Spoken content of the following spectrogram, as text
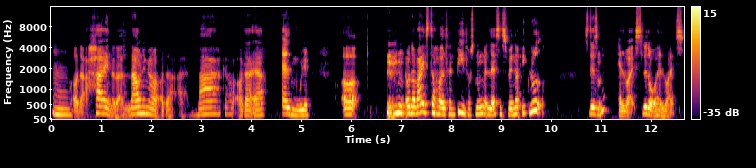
Mm. Og der er hegn, og der er lavninger, og der er marker, og der er alt muligt. Og undervejs, der holdt han bil hos nogle af Lassens venner i Glud. Så det er sådan halvvejs, lidt over halvvejs.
